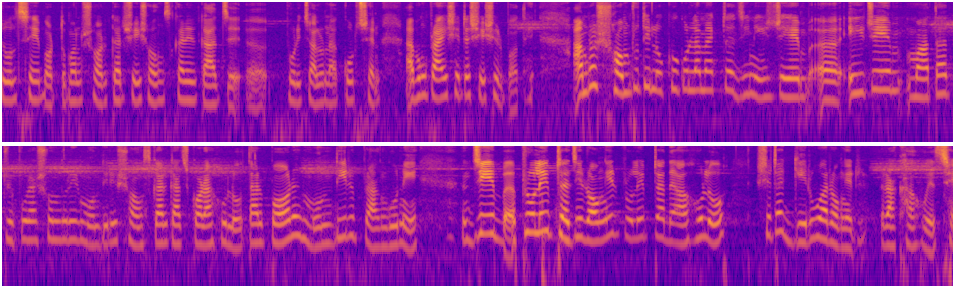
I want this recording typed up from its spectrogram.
চলছে, বর্তমান সরকার সেই সংস্কারের কাজ পরিচালনা করছেন এবং প্রায় সেটা শেষের পথে। আমরা সম্প্রতি লক্ষ্য করলাম একটা জিনিস যে এই যে মাতা ত্রিপুরা সুন্দরীর মন্দিরের সংস্কার কাজ করা হলো, তারপর মন্দির প্রাঙ্গণে যে প্রলেপটা, যে রঙের প্রলেপটা দেওয়া হলো সেটা গেরুয়া রঙের রাখা হয়েছে।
